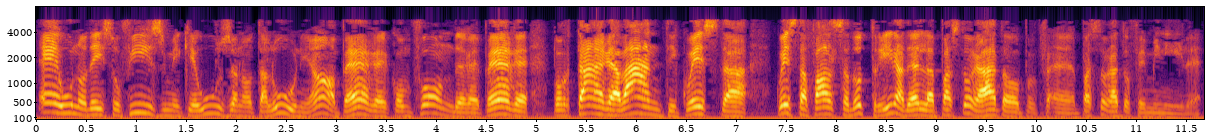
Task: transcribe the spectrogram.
È uno dei sofismi che usano taluni no? per confondere, per portare avanti questa, questa falsa dottrina del pastorato, eh, pastorato femminile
